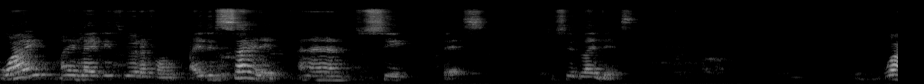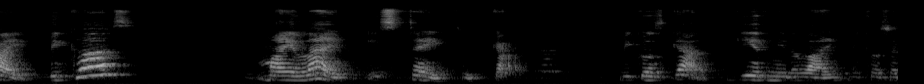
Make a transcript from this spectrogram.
Why my life is beautiful? I decided uh, to see this to see it like this why? Because my life is tied to god. Because god gave me the life because I,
